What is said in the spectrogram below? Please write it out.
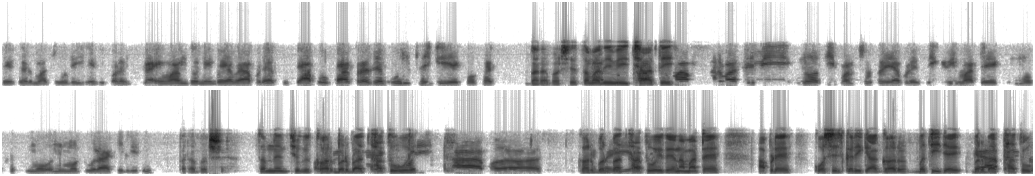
તે ઘરમાં ચોરી ગઈ પણ કઈ વાંધો નહીં ભાઈ હવે આપણે આપણું પાત્ર જે ભૂલ થઈ ગઈ એક વખત. બરાબર છે તમારી એવી ઈચ્છા હતી માફ કરવા જેવી નહોતી પણ છતાંય આપણે દીકરી માટે એક મુખ મો- મોટું રાખી લીધું. બરાબર છે. તમને એમ થયું કે ઘર બરબાદ થતું હોય. હા બસ. ઘર બરબાદ થતું હોય તો એના માટે આપણે કોશિશ કરી કે આ ઘર બચી જાય બરબાદ થતું.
